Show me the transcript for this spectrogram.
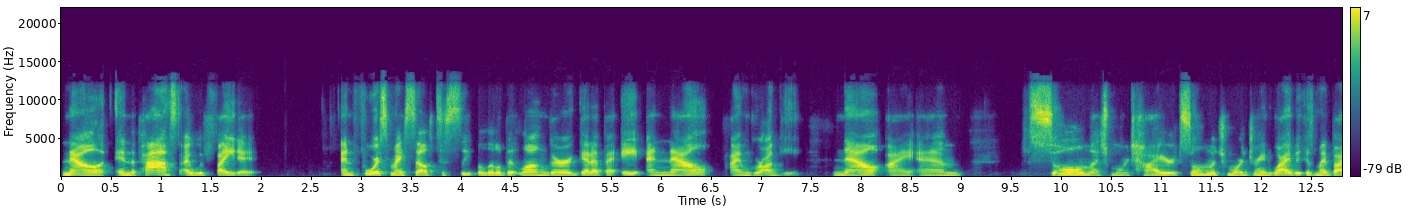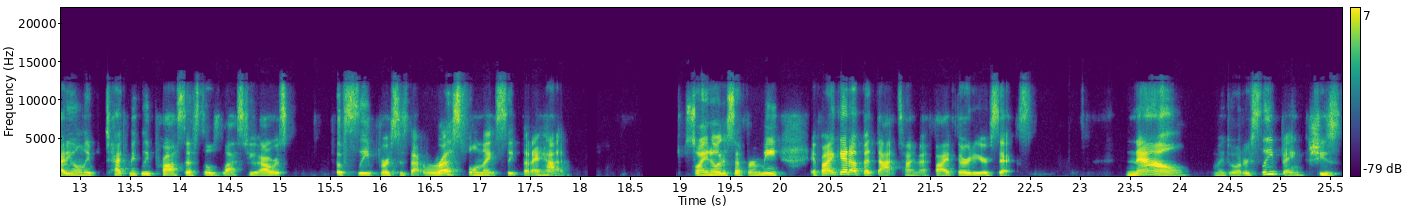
Now, in the past, I would fight it and force myself to sleep a little bit longer, get up at eight. And now I'm groggy. Now I am so much more tired, so much more drained. Why? Because my body only technically processed those last few hours of sleep versus that restful night's sleep that I had. So I noticed that for me, if I get up at that time at 5 30 or 6, now my daughter's sleeping. She's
